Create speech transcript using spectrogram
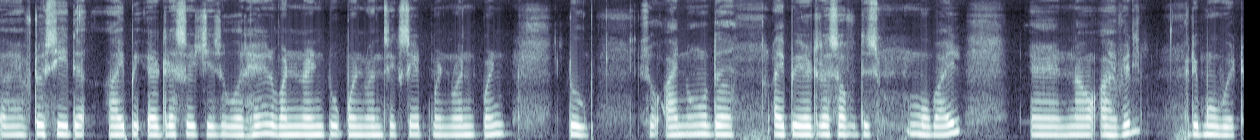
i have to see the ip address which is over here 192.168.1.2 so i know the ip address of this mobile and now i will remove it.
